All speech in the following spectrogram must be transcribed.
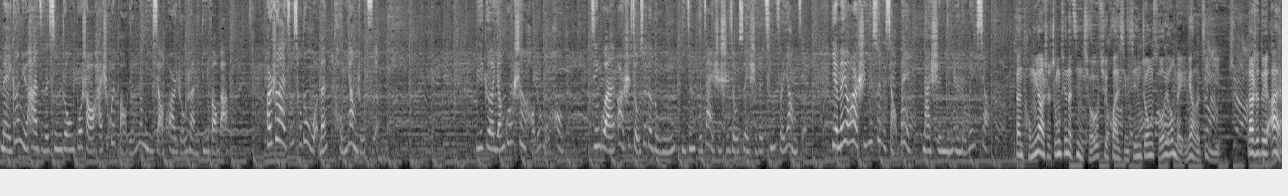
每个女汉子的心中，多少还是会保留那么一小块柔软的地方吧。而热爱足球的我们，同样如此。一个阳光甚好的午后，尽管二十九岁的鲁尼已经不再是十九岁时的青涩样子，也没有二十一岁的小贝那时迷人的微笑，但同样是中圈的进球，却唤醒心中所有美妙的记忆。那是对爱、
